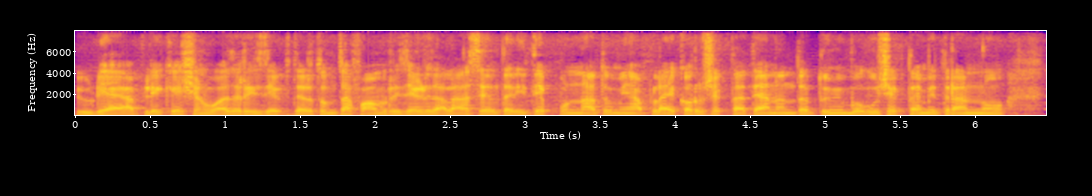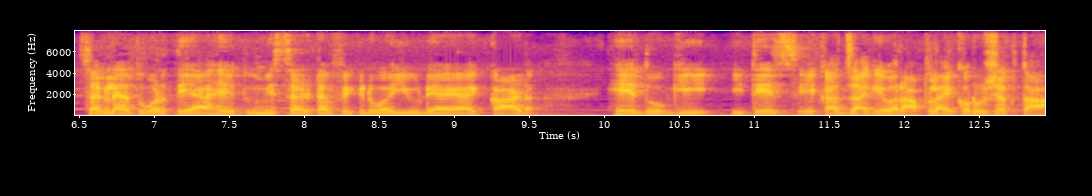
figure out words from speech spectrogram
U D I application was reject जर तुमचा फॉर्म रिजेक्ट झाला असेल तर इथे पुन्हा तुम्ही अप्लाय करू शकता. त्यानंतर तुम्ही बघू शकता मित्रांनो सगळ्यात वरती आहे तुम्ही सर्टिफिकेट व यू डी आय कार्ड हे दोघी इथेच एकाच जागेवर अप्लाय करू शकता.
